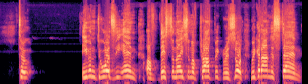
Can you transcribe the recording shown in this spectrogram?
So even towards the end of destination of Troutbeck Resort, we got to understand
